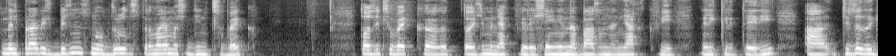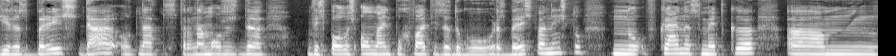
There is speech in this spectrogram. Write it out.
нали, правиш бизнес, но от другата страна имаш един човек. Този човек, а, той взима някакви решения на база на някакви нали, критерии. А, ти за да ги разбереш, да, от една страна можеш да да използваш онлайн похвати, за да го разбереш това нещо, но в крайна сметка ам,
